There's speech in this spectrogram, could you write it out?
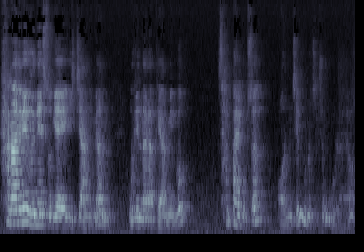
하나님의 은혜 속에 있지 않으면 우리나라 대한민국 38국선 언제 무너질 줄 몰라요.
